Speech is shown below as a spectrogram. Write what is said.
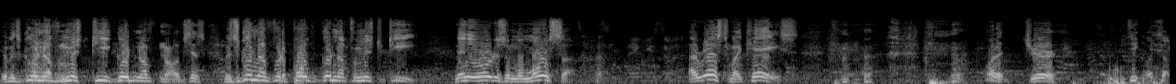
if it's good enough for Mr. T, good enough. No, he says, if it's good enough for the Pope, good enough for Mr. T. And then he orders a mimosa. I rest my case. what a jerk. What's the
